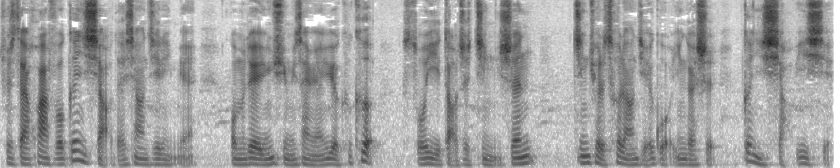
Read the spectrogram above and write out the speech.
就是在画幅更小的相机里面，我们对允许弥散源越苛刻，所以导致景深精确的测量结果应该是更小一些。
